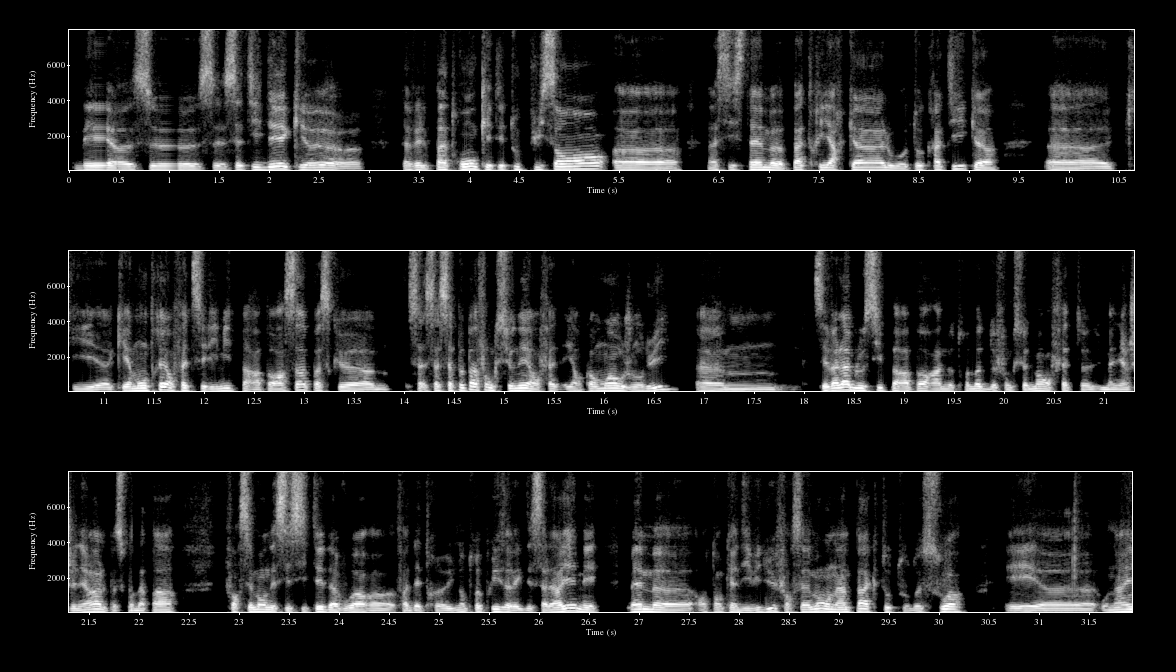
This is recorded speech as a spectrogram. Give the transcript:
mais euh, cette idée que tu avais le patron qui était tout puissant, un système patriarcal ou autocratique. qui, a montré en fait ses limites par rapport à ça parce que ça ne peut pas fonctionner en fait et encore moins aujourd'hui c'est valable aussi par rapport à notre mode de fonctionnement, en fait, euh, d'une manière générale, parce qu'on n'a pas forcément nécessité d'avoir, euh, enfin, d'être une entreprise avec des salariés, mais même euh, en tant qu'individu, forcément, on impacte autour de soi et on, a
